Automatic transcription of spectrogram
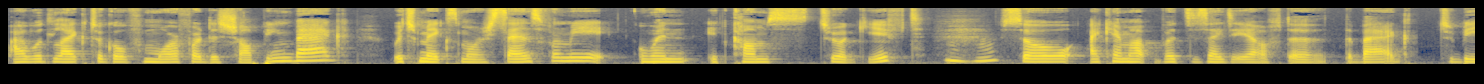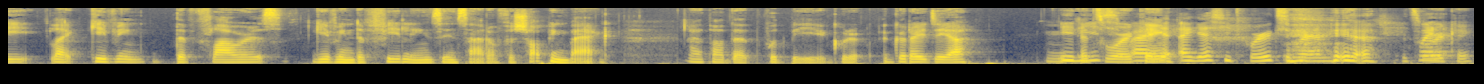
I would like to go for more for the shopping bag, which makes more sense for me when it comes to a gift. Mm-hmm. So I came up with this idea of the, the bag to be like giving the flowers, giving the feelings inside of a shopping bag. I thought that would be a good, a good idea. It it's is. working. I, I guess it works well yeah, it's Well, working.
